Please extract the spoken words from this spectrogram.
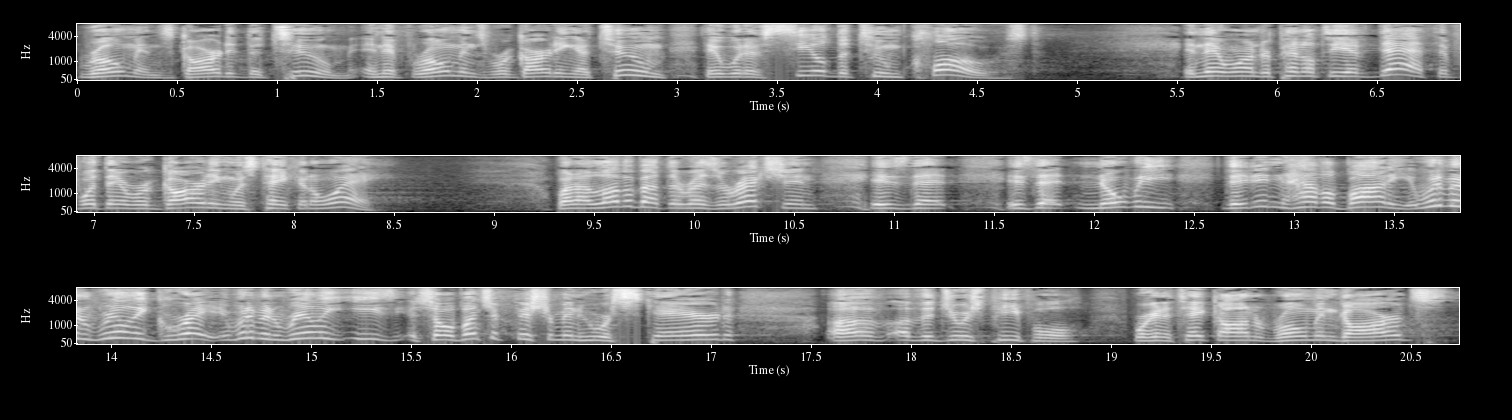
Romans guarded the tomb. And if Romans were guarding a tomb, they would have sealed the tomb closed. And they were under penalty of death if what they were guarding was taken away. What I love about the resurrection is that, is that nobody, they didn't have a body. It would have been really great. It would have been really easy. So a bunch of fishermen who were scared of, of the Jewish people were going to take on Roman guards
